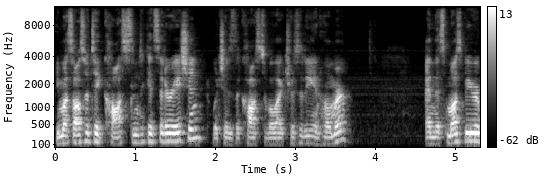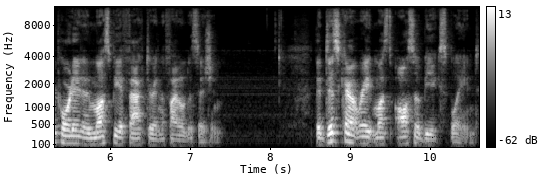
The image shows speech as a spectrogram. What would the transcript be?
You must also take costs into consideration, which is the cost of electricity in Homer, and this must be reported and must be a factor in the final decision. The discount rate must also be explained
